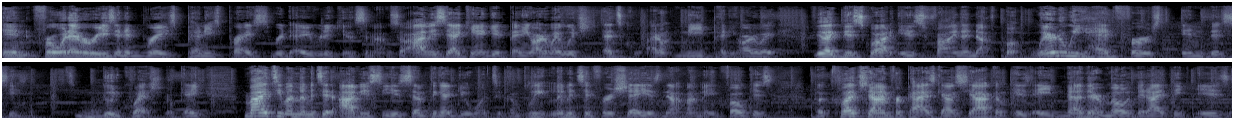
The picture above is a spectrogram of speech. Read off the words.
And for whatever reason, it raised Penny's price a ridiculous amount. So obviously, I can't get Penny Hardaway, which that's cool. I don't need Penny Hardaway feel like this squad is fine enough. But where do we head first in this season? It's a good question, okay? My team unlimited obviously is something I do want to complete. Limited for Shai is not my main focus. But clutch time for Pascal Siakam is another mode that I think is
